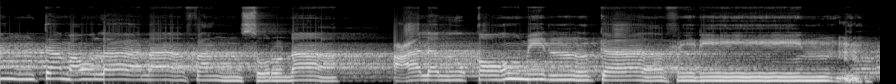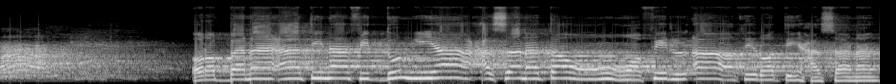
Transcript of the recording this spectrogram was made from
أنت مولانا فانصرنا على القوم الكافرين. ربنا آتنا في الدنيا حسنة وفي الآخرة حسنة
